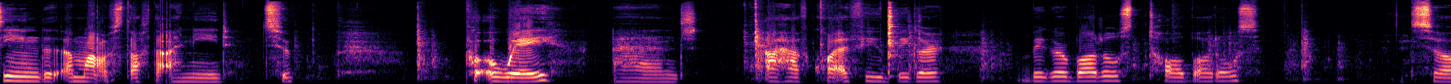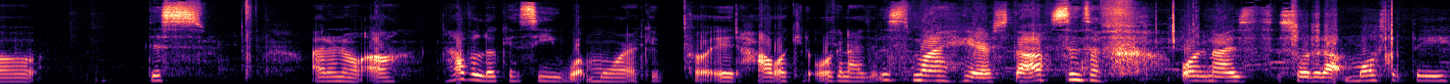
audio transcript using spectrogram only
seen the amount of stuff that I need to put away. And I have quite a few bigger bigger bottles tall bottles. So this I don't know I'll have a look and see what more I could put it how I could organize it. This is my hair stuff. Since I've organized sorted out most of the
